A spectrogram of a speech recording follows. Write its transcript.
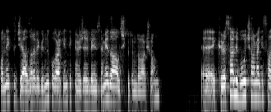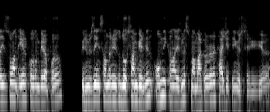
connected cihazlara ve günlük olarak yeni teknolojileri benimsemeye daha alışık bir durumda var şu an. E, küresel bir buluş çağrı sağlayıcısı olan Aircall'un bir raporu, günümüzde insanların %91'inin omni kanal hizmet sunan markaları tercih ettiğini gösteriyor.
